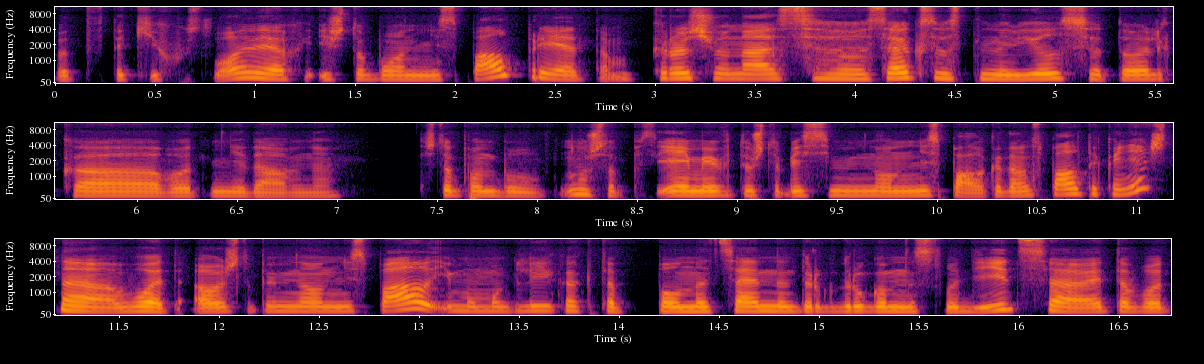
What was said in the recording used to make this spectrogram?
вот в таких условиях, и чтобы он не спал при этом. Короче, у нас э, секс восстановился только вот недавно чтобы он был, ну, чтобы, я имею в виду, чтобы если именно он не спал. Когда он спал, то, конечно, вот, а вот чтобы именно он не спал, и мы могли как-то полноценно друг другом насладиться, это вот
